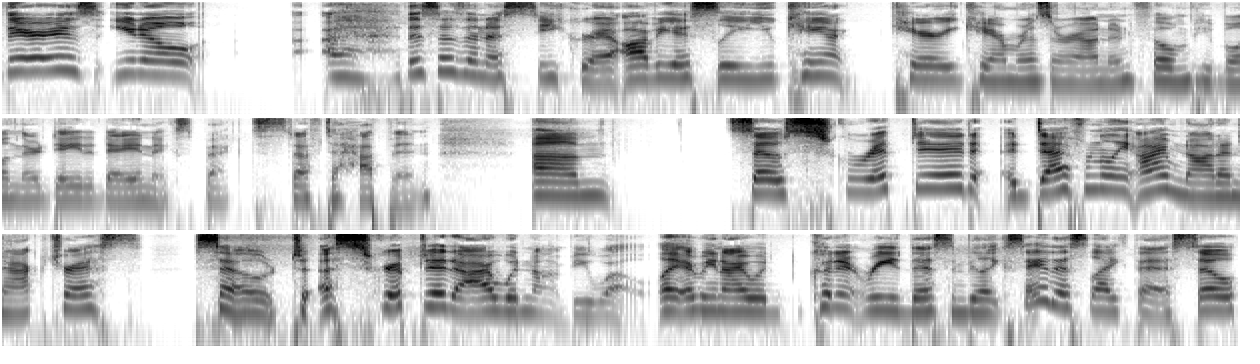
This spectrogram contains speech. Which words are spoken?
There is, you know, this isn't a secret. Obviously, you can't carry cameras around and film people in their day to day and expect stuff to happen. Um, so scripted, definitely. I'm not an actress. So to, a scripted, I would not be well. Like I mean, I would couldn't read this and be like, say this like this. So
